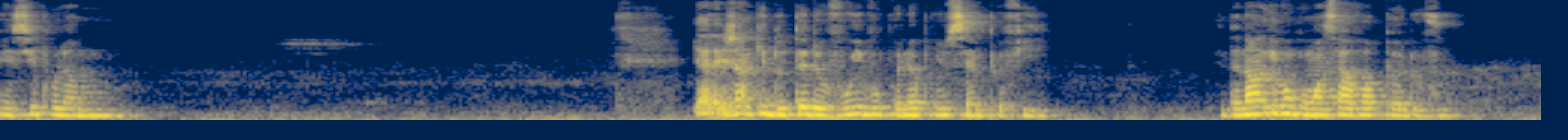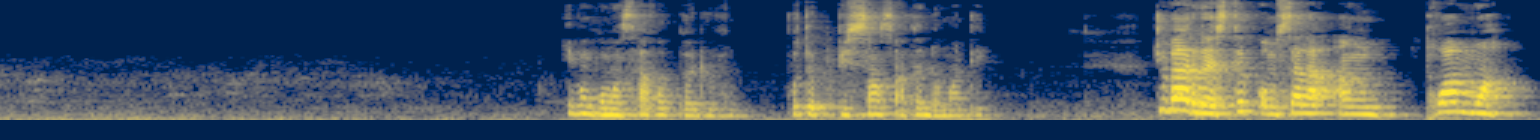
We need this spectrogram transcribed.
Merci pour l'amour. Il y a les gens qui doutaient de vous, ils vous prenaient pour une simple fille. Maintenant, ils vont commencer à avoir peur de vous. Ils vont commencer à avoir peur de vous. Votre puissance est en train d'augmenter. Tu vas rester comme ça là en trois mois.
